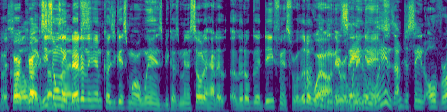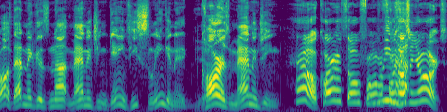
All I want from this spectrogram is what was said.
But Kirk, Kirk- like he's only better than him because he gets more wins. Because Minnesota had a, a little good defense for a little I while, and they were winning games. Wins. I'm just saying overall, that nigga's not managing games. He's slinging it. Yeah. Carr is managing. How Carter throw for over We four not- thousand yards?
